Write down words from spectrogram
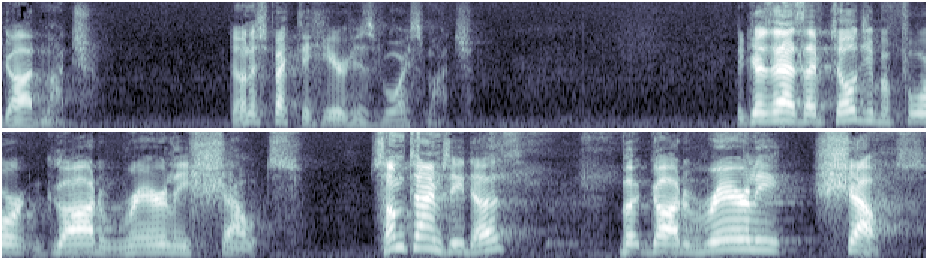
God much. Don't expect to hear his voice much. Because as I've told you before, God rarely shouts. Sometimes he does but God rarely shouts.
